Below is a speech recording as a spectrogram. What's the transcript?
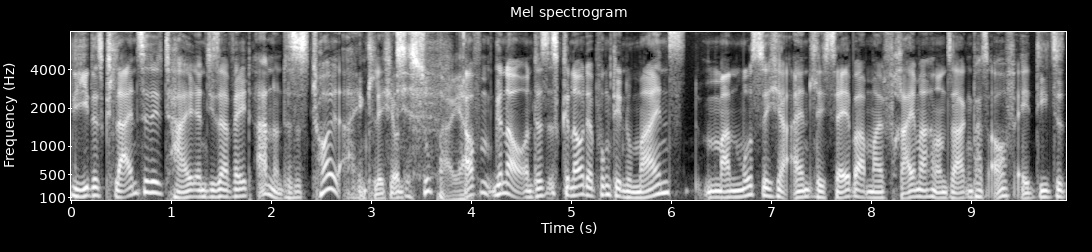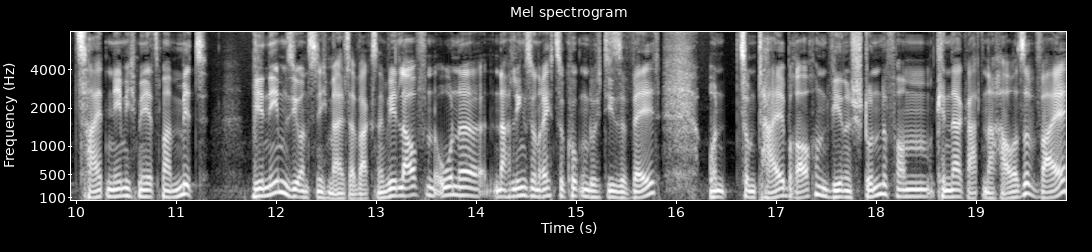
jedes kleinste Detail in dieser Welt an und das ist toll eigentlich. Und Das ist super, ja. Auf, genau, und das ist genau der Punkt, den du meinst. Man muss sich ja eigentlich selber mal freimachen und sagen, pass auf, ey, diese Zeit nehme ich mir jetzt mal mit. Wir nehmen sie uns nicht mehr als Erwachsene. Wir laufen ohne nach links und rechts zu gucken durch diese Welt und zum Teil brauchen wir eine Stunde vom Kindergarten nach Hause, weil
